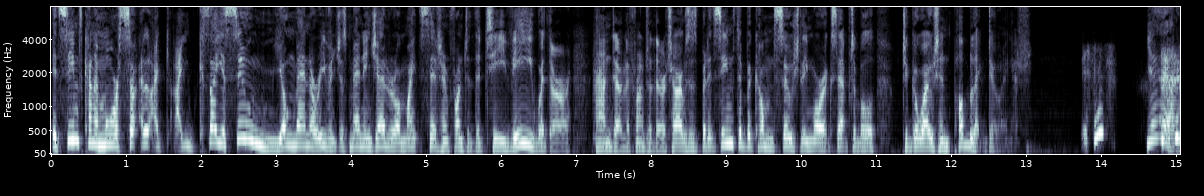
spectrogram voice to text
it seems kind of more so like because I, I, assume young men or even just men in general might sit in front of the TV with their hand down the front of their trousers, but it seems to become socially more acceptable to go out in public doing it. Is it? Yeah.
